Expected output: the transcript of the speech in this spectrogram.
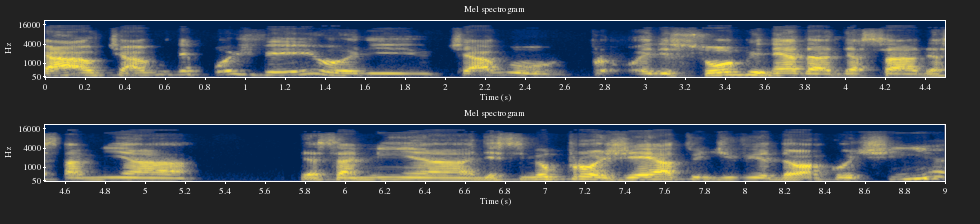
Ah, o Thiago depois veio, ele, o Thiago, ele soube né, da, dessa, dessa minha dessa minha, desse meu projeto individual que eu tinha.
